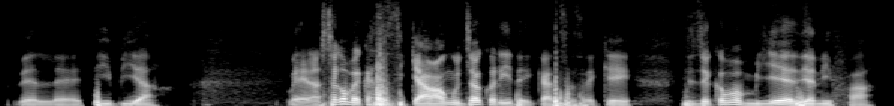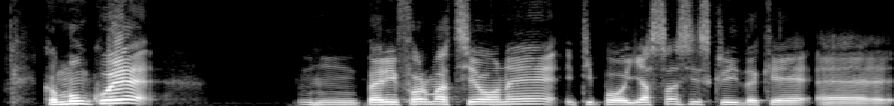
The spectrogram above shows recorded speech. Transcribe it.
Del eh, Tibia. Beh, non so come cazzo si chiama, un gioco lì del cazzo, sai che si giocava migliaia di anni fa. Comunque, mh, per informazione, tipo gli Assassin's Creed che eh,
